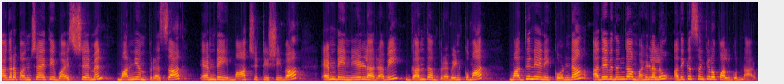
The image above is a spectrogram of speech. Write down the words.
నగర పంచాయతీ వైస్ చైర్మన్ మన్యం ప్రసాద్ ఎండి మాచిట్టి శివ ఎండి నీళ్ళ రవి గంధం ప్రవీణ్ కుమార్ మద్దినేని కొండ అదేవిధంగా మహిళలు అధిక సంఖ్యలో పాల్గొన్నారు.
